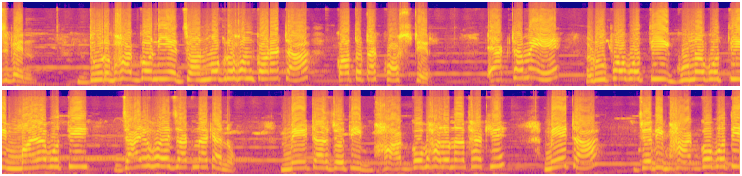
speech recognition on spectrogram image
বুঝবেন, দুর্ভাগ্য নিয়ে জন্মগ্রহণ করাটা কতটা কষ্টের। একটা মেয়ে রূপবতী, গুণবতী, মায়াবতী, যাই হয়ে যাক না কেন, মেয়েটার যদি ভাগ্য ভালো না থাকে, মেয়েটা যদি ভাগ্যবতী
